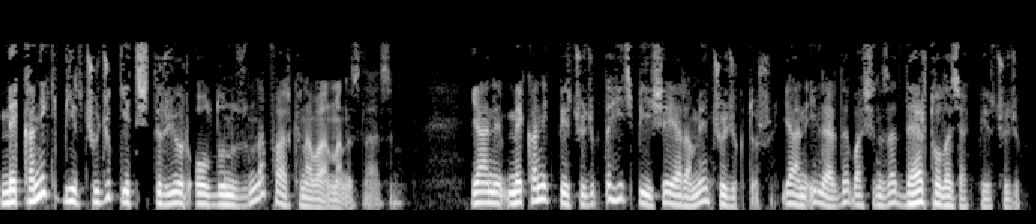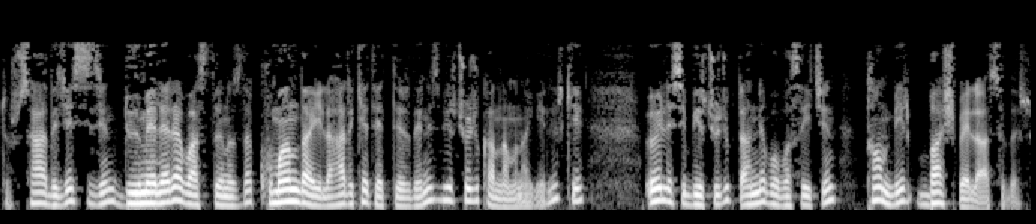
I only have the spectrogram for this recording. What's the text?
Mekanik bir çocuk yetiştiriyor olduğunuzun da farkına varmanız lazım. Yani mekanik bir çocuk da hiçbir işe yaramayan çocuktur. Yani ileride başınıza dert olacak bir çocuktur. Sadece sizin düğmelere bastığınızda kumanda ile hareket ettirdiğiniz bir çocuk anlamına gelir ki öylesi bir çocuk da anne babası için tam bir baş belasıdır.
